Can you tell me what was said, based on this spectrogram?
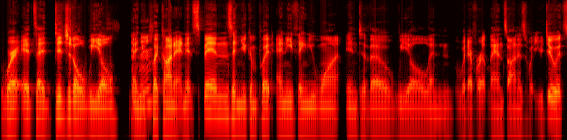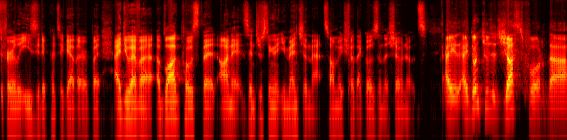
where it's a digital wheel and you Mhm. click on it and it spins and you can put anything you want into the wheel and whatever it lands on is what you do. It's fairly easy to put together. But I do have a, a blog post that on it. It's interesting that you mentioned that. So I'll make sure that goes in the show notes. I, I don't use it just for the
